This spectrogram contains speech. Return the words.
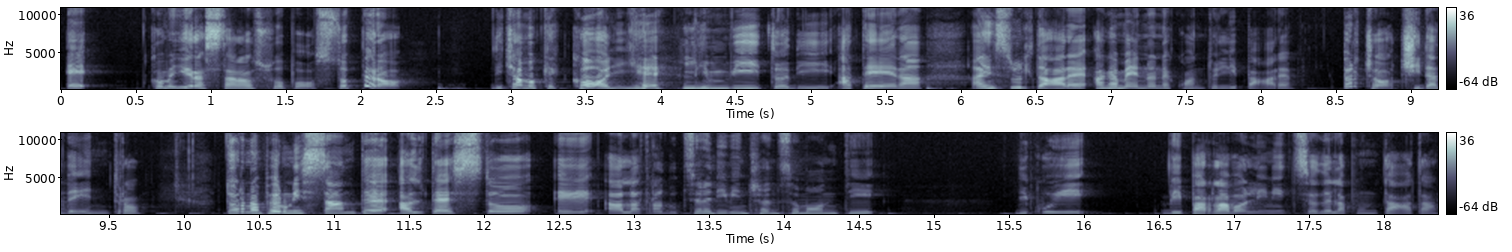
e, come dire, stare al suo posto. Però diciamo che coglie l'invito di Atena a insultare Agamennone quanto gli pare. Perciò ci dà dentro. Torno per un istante al testo e alla traduzione di Vincenzo Monti di cui vi parlavo all'inizio della puntata.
